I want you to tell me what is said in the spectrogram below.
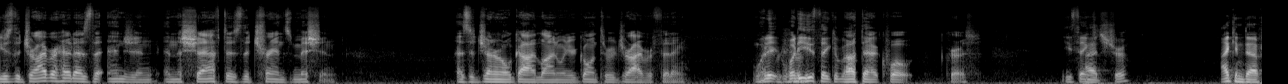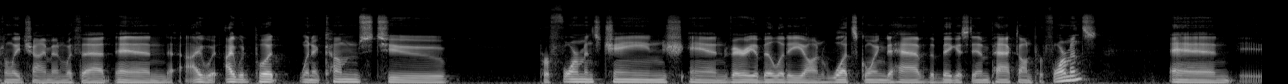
Use the driver head as the engine and the shaft as the transmission, as a general guideline when you're going through driver fitting." What do, what do you think about that quote, Chris? You think I- it's true? I can definitely chime in with that, and I would I would put when it comes to performance change and variability on what's going to have the biggest impact on performance, and eh,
